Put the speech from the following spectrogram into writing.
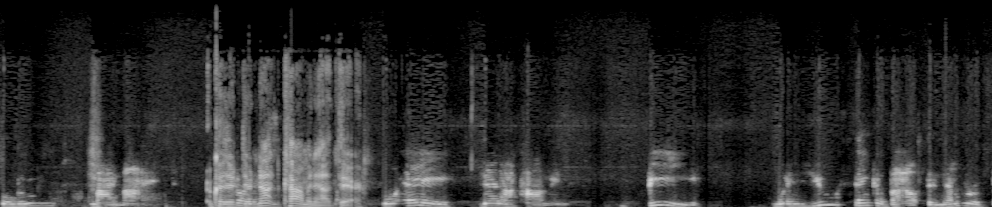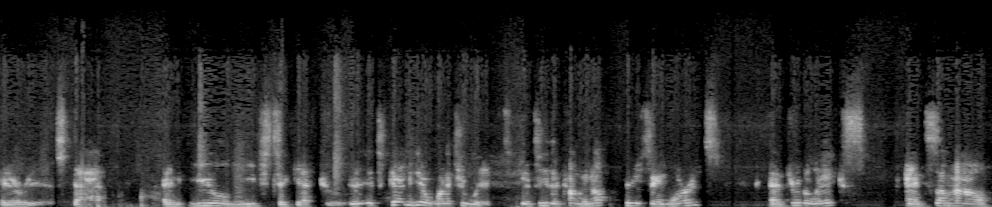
blew my mind. Because they're not common out there. Well, A, they're not common. B, when you think about the number of barriers that an eel needs to get through, it- it's getting here one of two ways. It's either coming up through St. Lawrence and through the lakes and somehow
